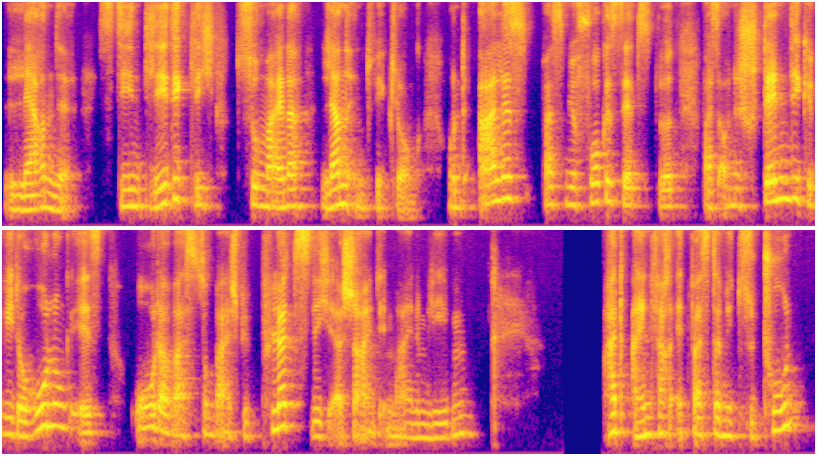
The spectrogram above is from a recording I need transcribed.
lerne. Es dient lediglich zu meiner Lernentwicklung. Und alles, was mir vorgesetzt wird, was auch eine ständige Wiederholung ist oder was zum Beispiel plötzlich erscheint in meinem Leben, hat einfach etwas damit zu tun,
